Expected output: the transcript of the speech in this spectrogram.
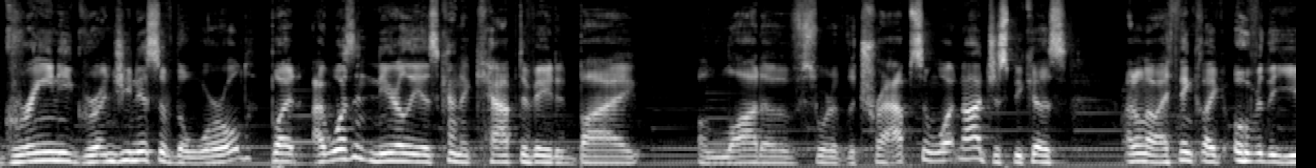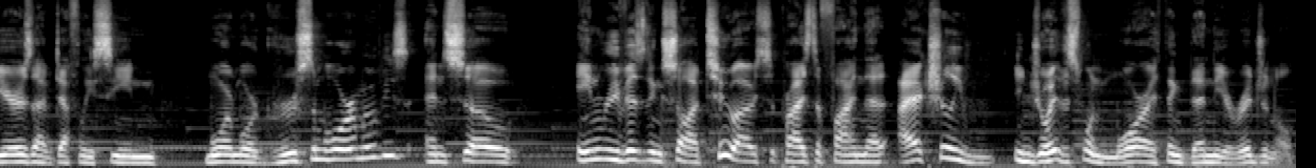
grainy grunginess of the world, but I wasn't nearly as kind of captivated by a lot of sort of the traps and whatnot, just because I don't know, I think like over the years I've definitely seen more and more gruesome horror movies, and so in revisiting Saw 2, I was surprised to find that I actually enjoy this one more, I think, than the original.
